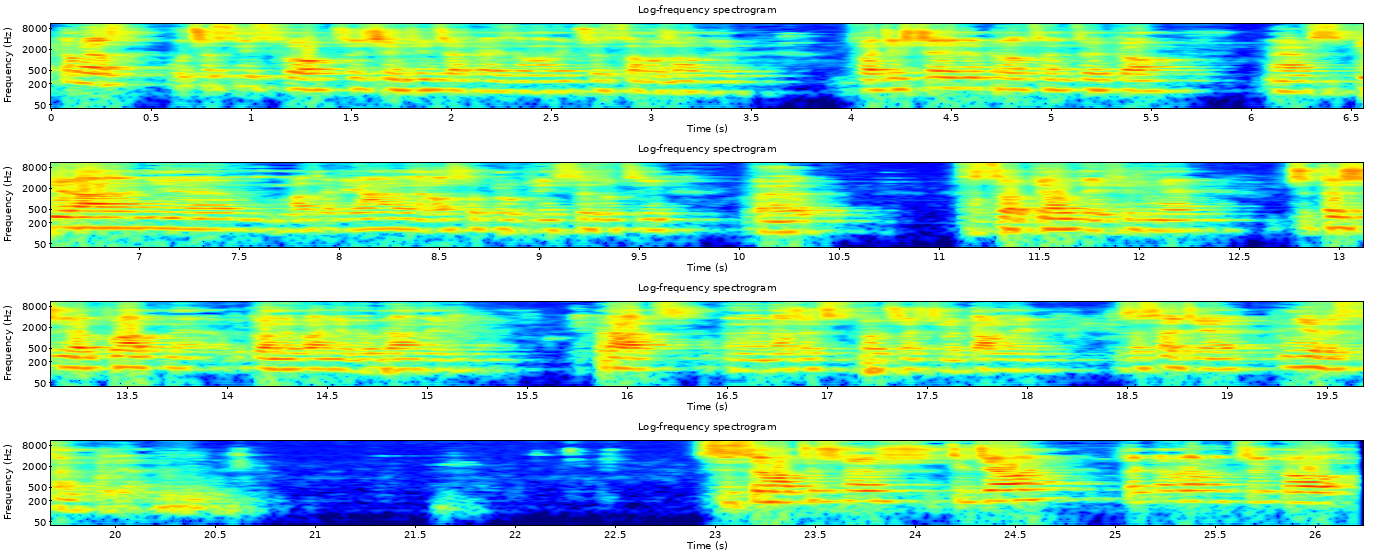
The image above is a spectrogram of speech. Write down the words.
Natomiast uczestnictwo w przedsięwzięciach realizowanych przez samorządy 21% tylko, wspieranie materialne osób lub instytucji w co piątej firmie, czy też nieodpłatne wykonywanie wybranych prac e, na rzecz społeczności lokalnej w zasadzie nie występuje. Systematyczność tych działań tak naprawdę tylko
